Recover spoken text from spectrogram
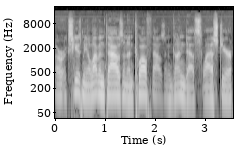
or excuse me, 11,000 and 12,000 gun deaths last year,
